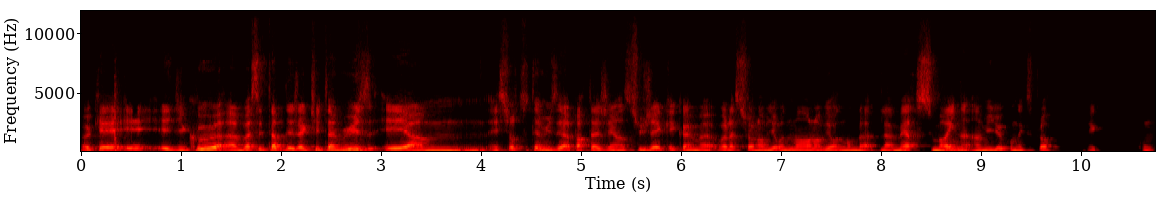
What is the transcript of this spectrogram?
Ok, et, et, du coup, euh, bah, c'est top déjà que tu t'amuses et, euh, et, surtout t'amuser à partager un sujet qui est quand même voilà, sur l'environnement, l'environnement de, la mer sous-marine, un milieu qu'on explore et qu'on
